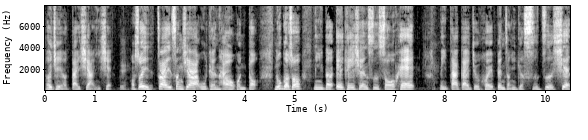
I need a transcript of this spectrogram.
而且有带下影线。对，所以在剩下五天还好奋斗。如果说你的 A K 线是收黑。你大概就会变成一个十字线，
